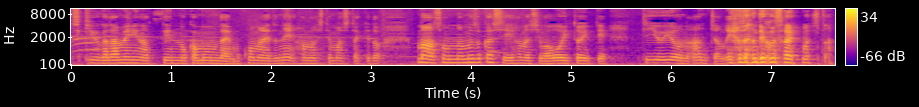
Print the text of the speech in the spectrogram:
地球がダメになってんのか問題もこの間ね話してましたけどまあそんな難しい話は置いといてっていうようなあんちゃんの余談でございました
